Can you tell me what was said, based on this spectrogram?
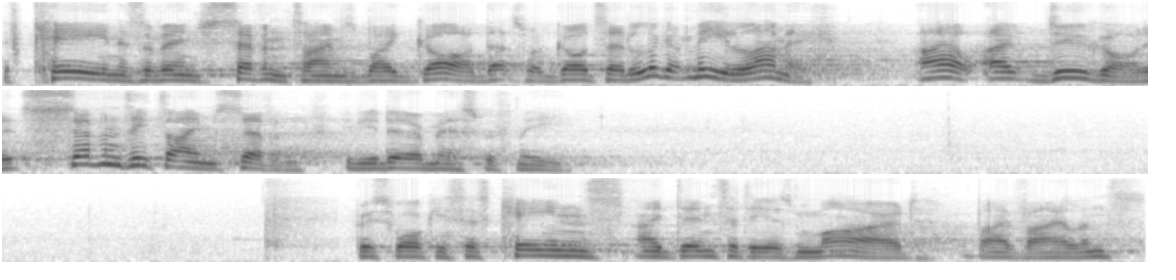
If Cain is avenged seven times by God, that's what God said. Look at me, Lamech. I'll outdo God. It's 70 times seven if you dare mess with me. Bruce Waltke says Cain's identity is marred by violence.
